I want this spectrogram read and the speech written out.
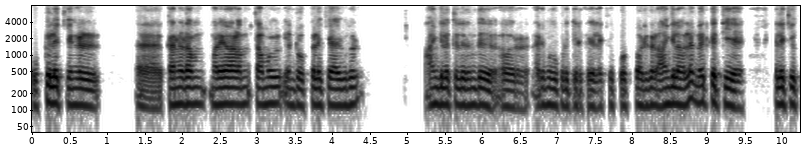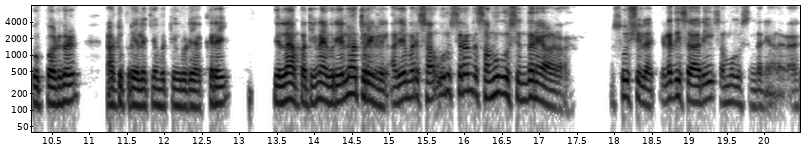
ஒப்பிலக்கியங்கள் கன்னடம் மலையாளம் தமிழ் என்ற ஒப்பிலக்கிய ஆய்வுகள் ஆங்கிலத்திலிருந்து அவர் அறிமுகப்படுத்தியிருக்கிற இலக்கிய கோட்பாடுகள் ஆங்கிலம் அல்ல மேற்கத்திய இலக்கிய கோட்பாடுகள் நாட்டுப்புற இலக்கியம் பற்றி இவருடைய அக்கறை இதெல்லாம் பார்த்தீங்கன்னா இவர் எல்லா துறைகளிலும் அதே மாதிரி ச ஒரு சிறந்த சமூக சிந்தனையாளராக சோசியல் இடதுசாரி சமூக சிந்தனையாளராக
